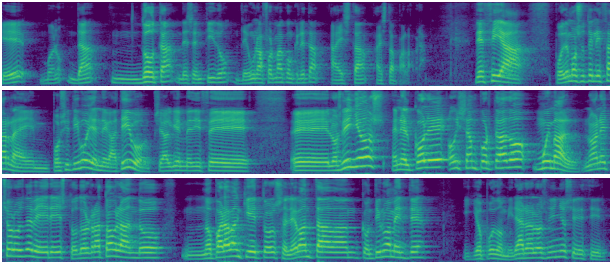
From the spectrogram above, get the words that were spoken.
que, bueno, da, mm, dota de sentido de una forma concreta a esta, a esta palabra. Decía, podemos utilizarla en positivo y en negativo. Si alguien me dice, eh, los niños en el cole hoy se han portado muy mal, no han hecho los deberes, todo el rato hablando, no paraban quietos, se levantaban continuamente, y yo puedo mirar a los niños y decir,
